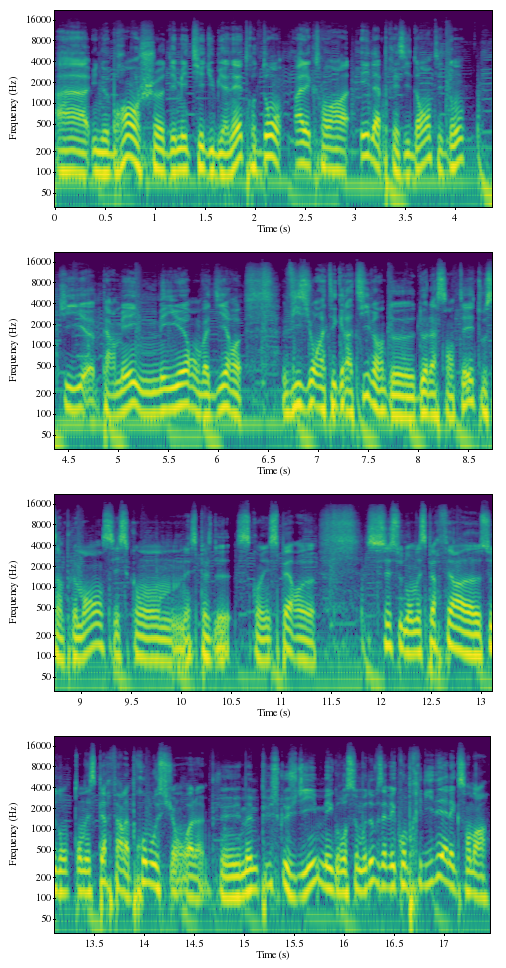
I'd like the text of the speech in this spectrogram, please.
a une branche des métiers du bien-être, dont Alexandra est la présidente, et donc qui euh, permet une meilleure, on va dire, vision intégrative hein, de, de la santé, tout simplement. C'est ce qu'on espèce de, ce qu'on espère, euh, c'est ce dont on espère faire, ce dont on espère faire la promotion. Voilà, je sais même plus ce que je dis, mais grosso modo, vous avez compris l'idée, Alexandra.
